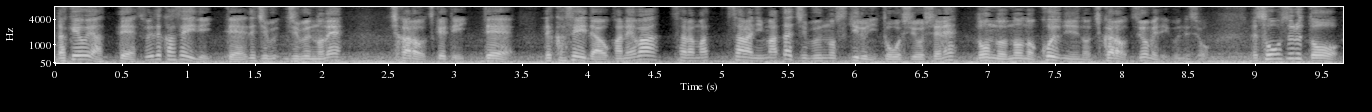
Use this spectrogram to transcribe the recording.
だけをやって、それで稼いでいって、で、自分、自分のね、力をつけていって、で、稼いだお金は、さらま、さらにまた自分のスキルに投資をしてね、どんどんどんどん個人の力を強めていくんですよ。で、そうすると、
